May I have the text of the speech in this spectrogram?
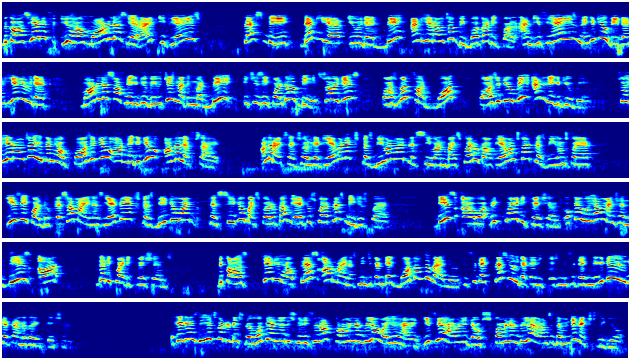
Because here if you have modulus A, right? If A is plus B, then here you will get B and here also B. Both are equal. And if A is negative B, then here you will get modulus of negative B, which is nothing but B, which is equal to B. So it is possible for both positive B and negative B. So here also you can have positive or negative on the left side. On the right side, so you'll get a1x plus b1y plus c1 by square root of a1 square plus b1 square is equal to plus or minus a2x plus b2y plus c2 by square root of a2 square plus b2 square. These are required equations. Okay, we have mentioned these are the required equations because here you have plus or minus means you can take both of the values. If you take plus, you will get an equation. If you take negative, you will get another equation. Okay guys, this is for today's video. Hope you enjoyed this video. If you're not, comment down below why you haven't. If you have any doubts, comment down below. I'll answer them in the next video.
